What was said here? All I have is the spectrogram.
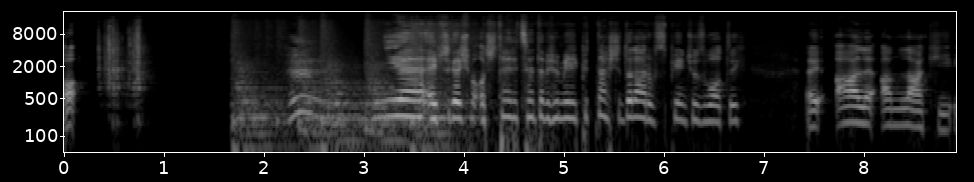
O! Nie, ej, przegraliśmy o 4 centy, byśmy mieli 15 dolarów z 5 złotych. Ej, ale unlucky,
